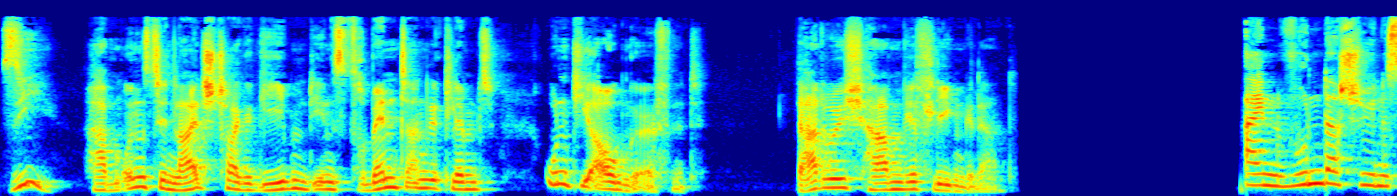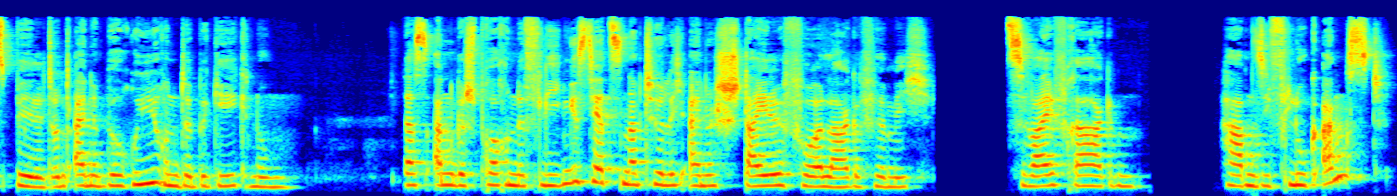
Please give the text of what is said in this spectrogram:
Sie haben uns den Leitstrahl gegeben, die Instrumente angeklemmt und die Augen geöffnet. Dadurch haben wir fliegen gelernt. Ein wunderschönes Bild und eine berührende Begegnung. Das angesprochene Fliegen ist jetzt natürlich eine Steilvorlage für mich. Zwei Fragen. Haben Sie Flugangst?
